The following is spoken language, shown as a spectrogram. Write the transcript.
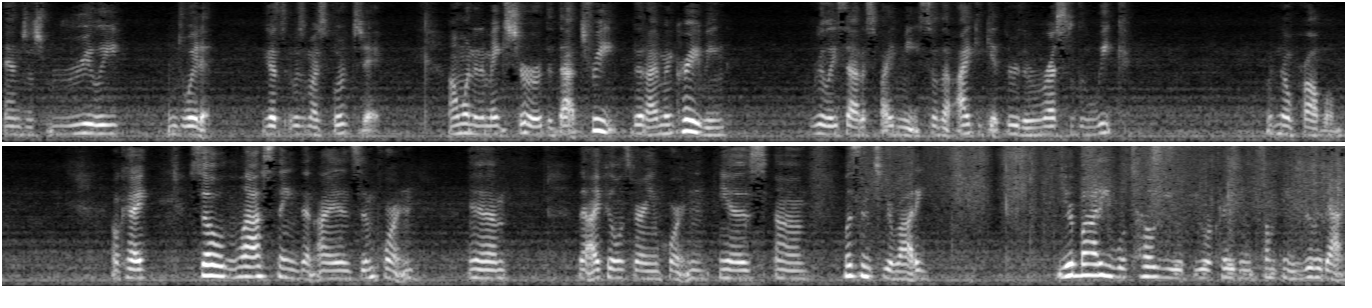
and just really enjoyed it because it was my splurge day. I wanted to make sure that that treat that I've been craving really satisfied me so that I could get through the rest of the week with no problem. Okay, so the last thing that I, is important, um, that I feel is very important, is um, listen to your body. Your body will tell you if you are craving something really bad.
